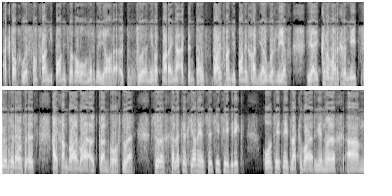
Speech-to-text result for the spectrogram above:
Ek het al gehoor van Frangipani's wat al honderde jare oud is. So nee wat Marina, ek dink daai daai Frangipani gaan jou oorleef. Jy kan hom maar geniet soos hy daar is. Hy gaan baie baie oud kan word, hoor. So gelukkig ja nee, soos jy sê Dirk, Ons het net lekker baie reën nodig. Um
